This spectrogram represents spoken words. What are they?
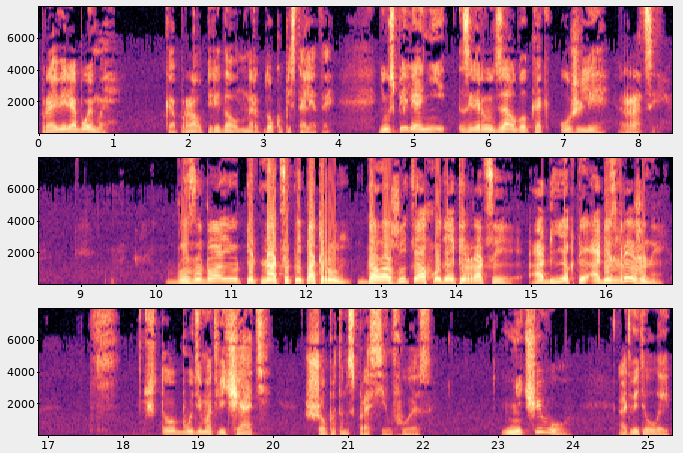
«Проверь обоймы», — Капрал передал Мердоку пистолеты. Не успели они завернуть за угол, как ожили рации. «Вызываю пятнадцатый патруль. Доложите о ходе операции. Объекты обезврежены». «Что будем отвечать?» — шепотом спросил Фуэс. «Ничего», — ответил Лейт.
